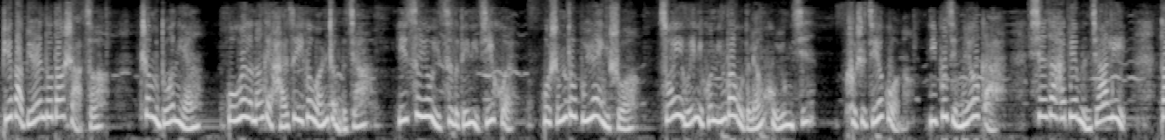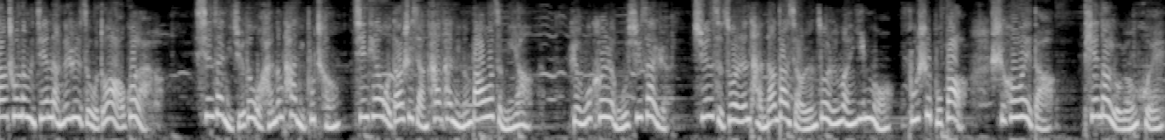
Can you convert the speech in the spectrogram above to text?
别把别人都当傻子了。这么多年，我为了能给孩子一个完整的家，一次又一次的给你机会，我什么都不愿意说，总以为你会明白我的良苦用心。可是结果呢？你不仅没有改，现在还变本加厉。当初那么艰难的日子我都熬过来了，现在你觉得我还能怕你不成？今天我倒是想看看你能把我怎么样。忍无可忍，无需再忍。君子做人坦荡荡，小人做人玩阴谋。不是不报，时候未到。天道有轮回，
